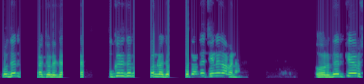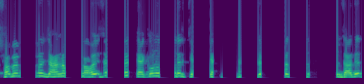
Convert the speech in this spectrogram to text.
ওদের চিনে যাবে না। ওদেরকে সবে জাহান্নাম হয়েছে। এখনও যাদের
